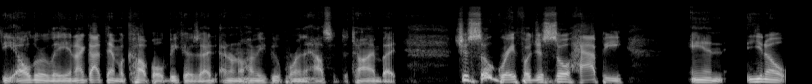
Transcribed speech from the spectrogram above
the elderly. And I got them a couple because I, I don't know how many people were in the house at the time, but just so grateful, just so happy. And, you know,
